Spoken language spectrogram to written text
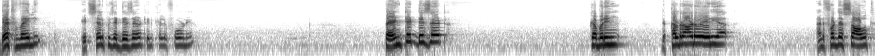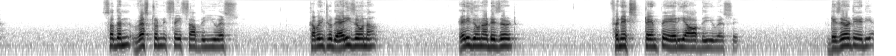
Death Valley itself is a desert in California, Painted Desert covering the Colorado area and further south, southern western states of the US, coming to the Arizona, Arizona desert, Phoenix, Tempe area of the USA, desert area.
